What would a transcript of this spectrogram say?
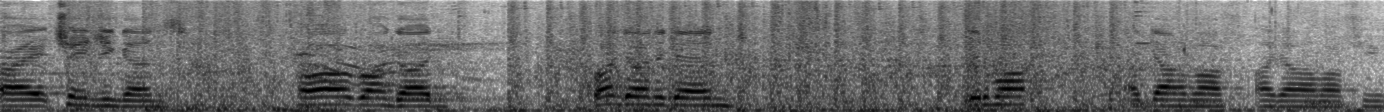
Alright, changing guns. Oh, wrong gun. Wrong gun again. Get him off. I got him off. I got him off you.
